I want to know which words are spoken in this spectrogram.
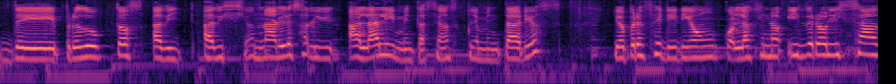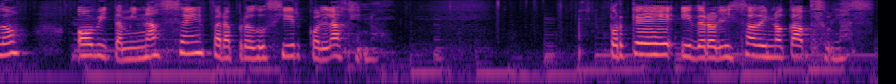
de productos adicionales a la alimentación suplementarios, yo preferiría un colágeno hidrolizado o vitamina C para producir colágeno. ¿Por qué hidrolizado y no cápsulas?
